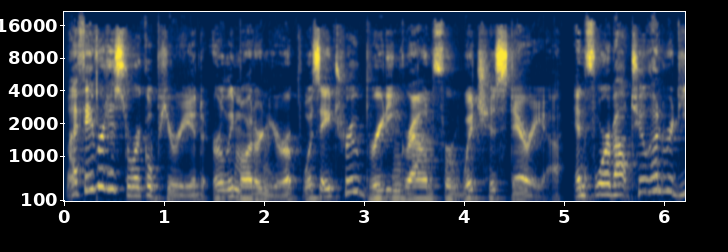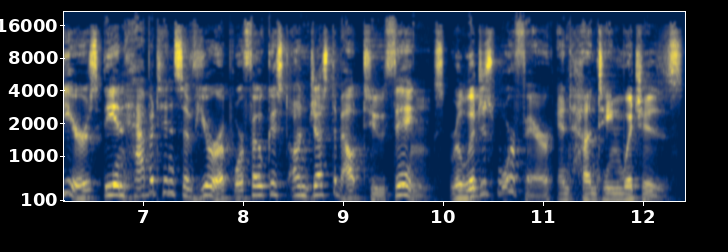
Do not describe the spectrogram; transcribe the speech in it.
My favorite historical period, early modern Europe, was a true breeding ground for witch hysteria. And for about 200 years, the inhabitants of Europe were focused on just about two things religious warfare and hunting witches.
